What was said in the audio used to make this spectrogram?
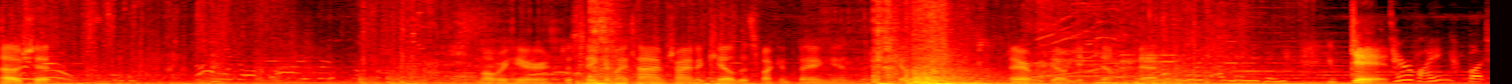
Oh shit. I'm over here just taking my time trying to kill this fucking thing and it's killing me. There we go, you dumb bastard. Amazing. Dead, Terrifying, but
